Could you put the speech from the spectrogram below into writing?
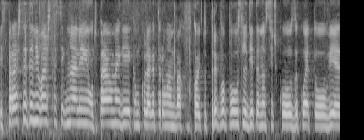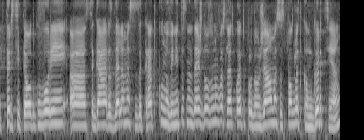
Изпращайте ни вашите сигнали, отправяме ги към колегата Румен Бахов, който тръгва по следите на всичко, за което вие търсите отговори. А сега разделяме се за кратко новините с Надежда Озанова, след което продължаваме с поглед към Гърция.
